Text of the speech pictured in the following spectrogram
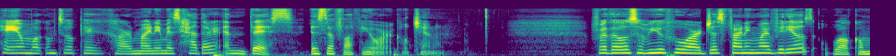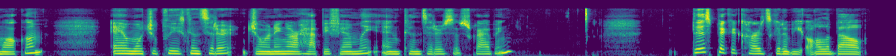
Hey, and welcome to a pick a card. My name is Heather, and this is the Fluffy Oracle channel. For those of you who are just finding my videos, welcome, welcome. And won't you please consider joining our happy family and consider subscribing? This pick a card is going to be all about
